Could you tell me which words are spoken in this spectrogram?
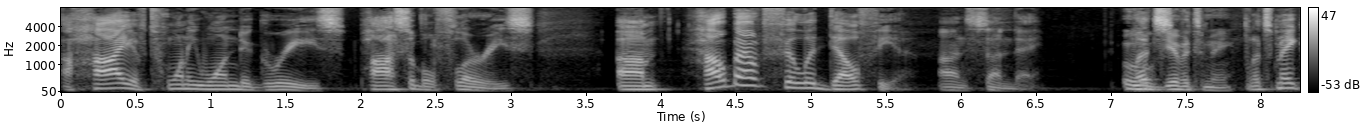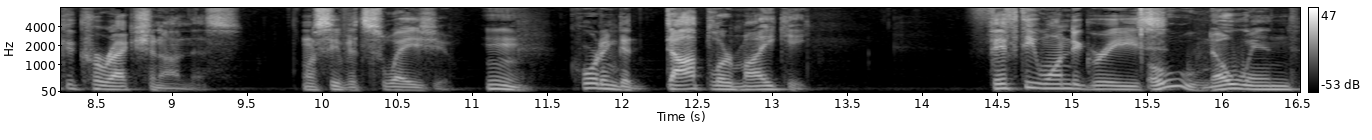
a high of 21 degrees, possible flurries. Um, how about Philadelphia on Sunday? Ooh, Let's- give it to me. Let's make a correction on this. I want to see if it sways you. Hmm. According to Doppler Mikey, 51 degrees, Ooh. no wind,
